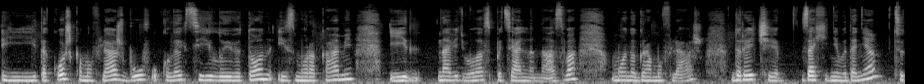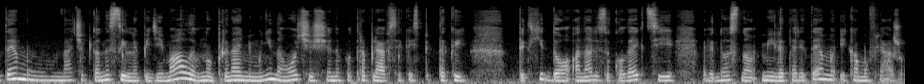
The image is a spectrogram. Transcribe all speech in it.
І також камуфляж був у колекції Louis Vuitton із муракамі, і навіть була спеціальна назва монограмуфляж. До речі, західні видання цю тему, начебто, не сильно підіймали. Ну, принаймні мені на очі ще не потраплявся якийсь такий підхід до аналізу колекції відносно мілітарі теми і камуфляжу.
